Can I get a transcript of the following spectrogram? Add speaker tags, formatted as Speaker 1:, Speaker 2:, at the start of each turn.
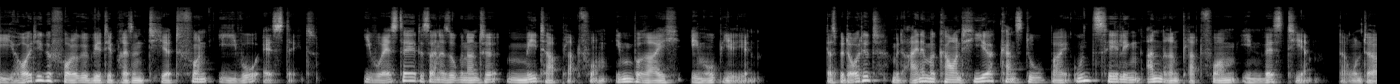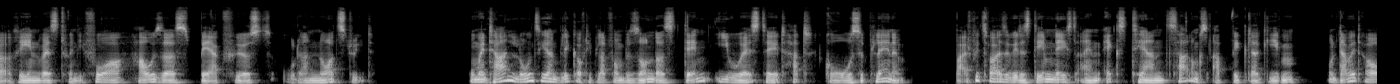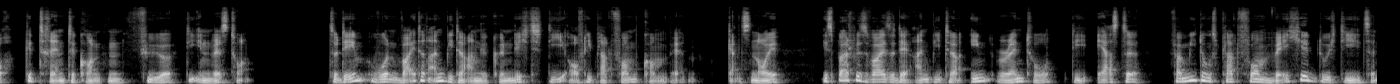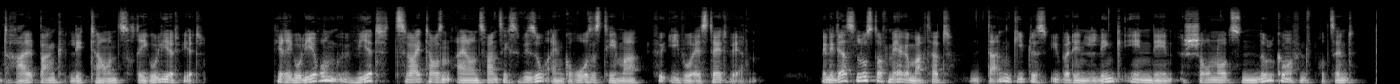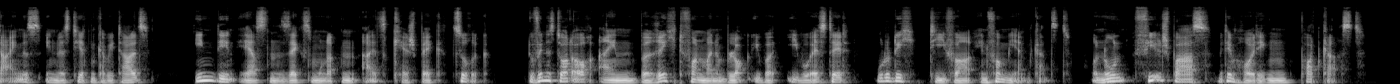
Speaker 1: Die heutige Folge wird dir präsentiert von Evo Estate. Evo Estate ist eine sogenannte Meta-Plattform im Bereich Immobilien. Das bedeutet, mit einem Account hier kannst du bei unzähligen anderen Plattformen investieren, darunter Reinvest24, Hausers, Bergfürst oder Nordstreet. Momentan lohnt sich ein Blick auf die Plattform besonders, denn Evo Estate hat große Pläne. Beispielsweise wird es demnächst einen externen Zahlungsabwickler geben, und damit auch getrennte Konten für die Investoren. Zudem wurden weitere Anbieter angekündigt, die auf die Plattform kommen werden. Ganz neu ist beispielsweise der Anbieter InRento, die erste Vermietungsplattform, welche durch die Zentralbank Litauens reguliert wird. Die Regulierung wird 2021 sowieso ein großes Thema für Evo Estate werden. Wenn dir das Lust auf mehr gemacht hat, dann gibt es über den Link in den Shownotes 0,5% deines investierten Kapitals in den ersten sechs Monaten als Cashback zurück. Du findest dort auch einen Bericht von meinem Blog über Evo Estate, wo du dich tiefer informieren kannst. Und nun viel Spaß mit dem heutigen Podcast.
